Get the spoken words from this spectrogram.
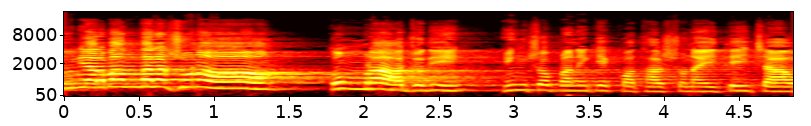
দুনিয়ার বান্দারা শোনো, তোমরা যদি হিংস্র প্রাণীকে কথা শোনাইতেই চাও,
